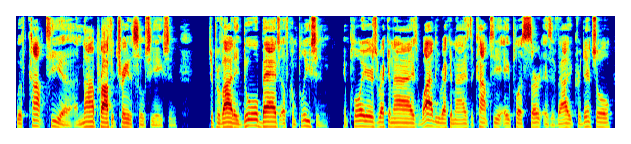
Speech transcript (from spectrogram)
with CompTIA, a nonprofit trade association, to provide a dual badge of completion. Employers recognize, widely recognize the CompTIA A plus cert as a valued credential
